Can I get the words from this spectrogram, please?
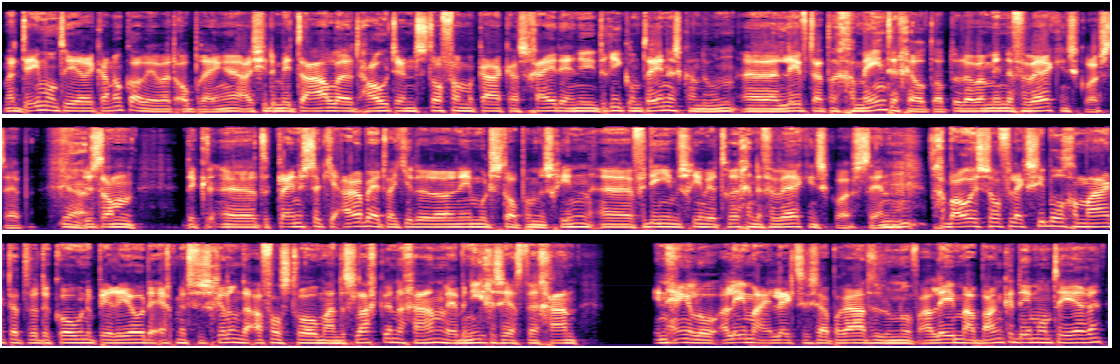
Maar demonteren kan ook alweer wat opbrengen. Als je de metalen, het hout en het stof van elkaar kan scheiden... en in drie containers kan doen... eh, levert dat de gemeente geld op... doordat we minder verwerkingskosten hebben. Ja. Dus dan de, eh, het kleine stukje arbeid wat je er dan in moet stoppen misschien... eh, verdien je misschien weer terug in de verwerkingskosten. En het gebouw is zo flexibel gemaakt... dat we de komende periode echt met verschillende afvalstromen aan de slag kunnen gaan. We hebben niet gezegd, we gaan in Hengelo alleen maar elektrische apparaten doen of alleen maar banken demonteren.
